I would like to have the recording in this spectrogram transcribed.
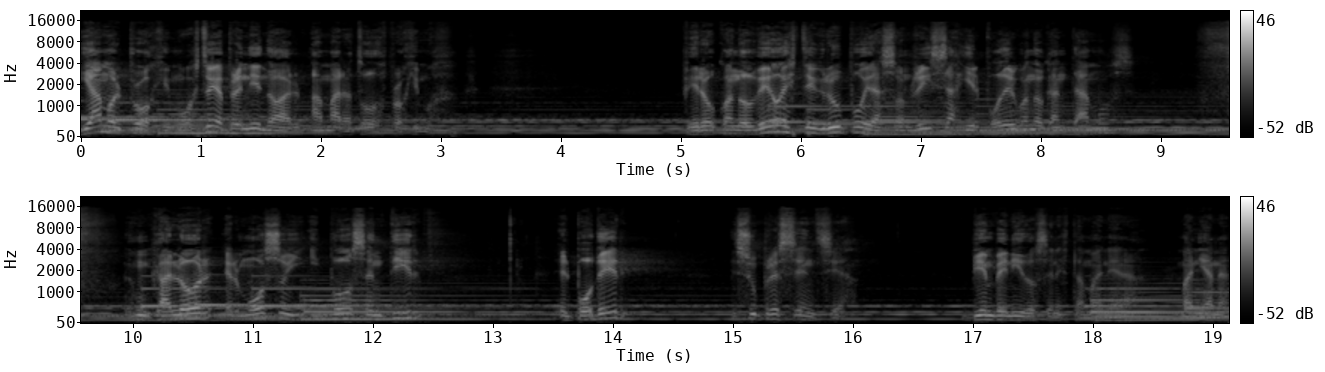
Y amo al prójimo. Estoy aprendiendo a amar a todos los prójimos. Pero cuando veo este grupo y las sonrisas y el poder cuando cantamos, es un calor hermoso y, y puedo sentir el poder su presencia. Bienvenidos en esta mañana. mañana.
